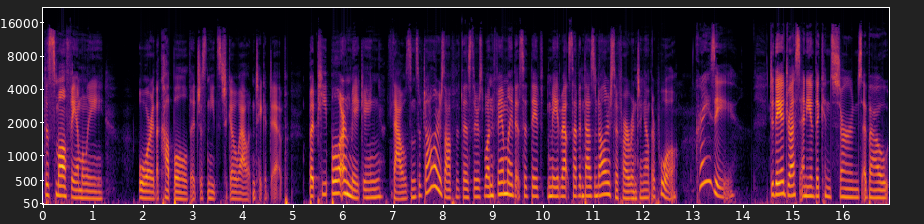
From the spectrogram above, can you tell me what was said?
the small family or the couple that just needs to go out and take a dip. But people are making thousands of dollars off of this. There's one family that said they've made about $7,000 so far renting out their pool. Crazy. Did they address any of the concerns about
